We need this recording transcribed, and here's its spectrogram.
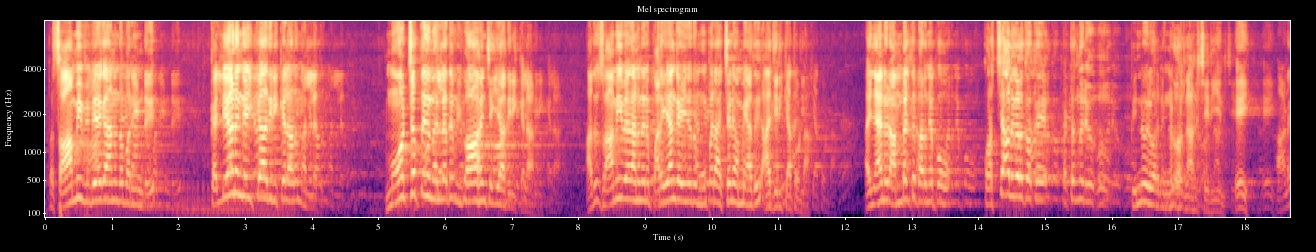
ഇപ്പൊ സ്വാമി വിവേകാനന്ദൻ പറയുന്നുണ്ട് കല്യാണം കഴിക്കാതിരിക്കലാണ് നല്ലത്. മോക്ഷത്തിന് നല്ലത് വിവാഹം ചെയ്യാതിരിക്കലാണ്. അത് സ്വാമി വിവേകാനന്ദന് പറയാൻ കഴിഞ്ഞത് മൂപ്പര അച്ഛനും അമ്മയും അത് ആചരിക്കാത്തോണ്ടാണ് അത് ഞാനൊരു അമ്പലത്തിൽ പറഞ്ഞപ്പോ കുറച്ചാളുകൾക്കൊക്കെ പെട്ടെന്നൊരു പിന്നെ ഒരു പറഞ്ഞു നിങ്ങൾ പറഞ്ഞാണ് ശരി. ഏയ് ആണ്.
